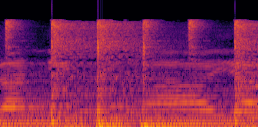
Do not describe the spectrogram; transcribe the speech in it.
Granit Kaya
